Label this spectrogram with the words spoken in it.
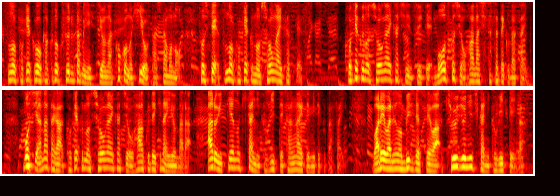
その顧客を獲得するために必要な個々の費用を足したもの、そしてその顧客の障害価値です。顧客の障害価値についてもう少しお話しさせてください。もしあなたが顧客の障害価値を把握できないようなら、ある一定の期間に区切って考えてみてください。我々のビジネスでは90日間に区切っています。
